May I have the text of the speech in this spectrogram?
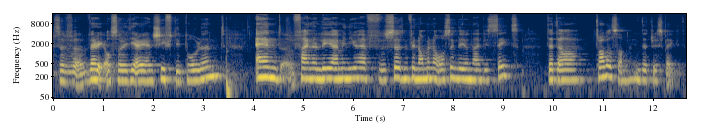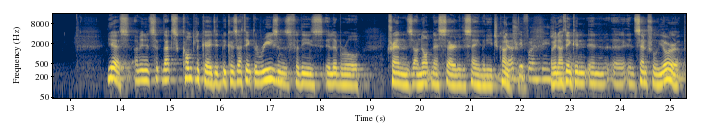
sort of a very authoritarian shift in Poland. And finally, I mean, you have certain phenomena also in the United States that are troublesome in that respect. Yes, I mean, it's, that's complicated because I think the reasons for these illiberal trends are not necessarily the same in each country. They are different in each I mean, I think in, in, uh, in Central Europe,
